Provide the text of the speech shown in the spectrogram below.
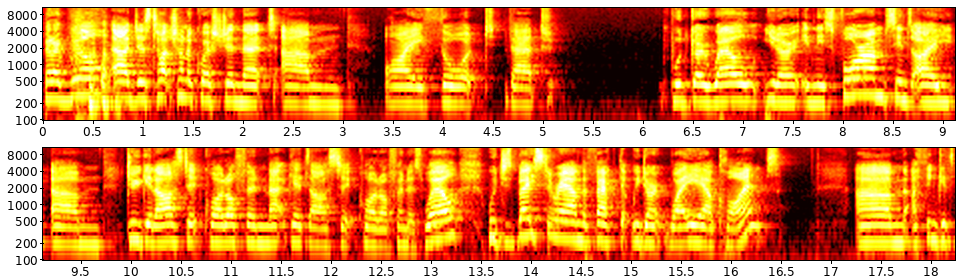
But I will uh, just touch on a question that um, I thought that would go well, you know, in this forum since I um, do get asked it quite often. Matt gets asked it quite often as well, which is based around the fact that we don't weigh our clients. Um, I think it's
